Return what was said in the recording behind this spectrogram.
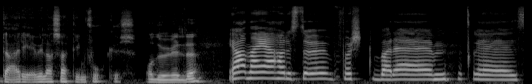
der jeg vil ha satt inn fokus. Og du, Vilde? Ja, nei, Jeg har lyst til å først bare eh,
